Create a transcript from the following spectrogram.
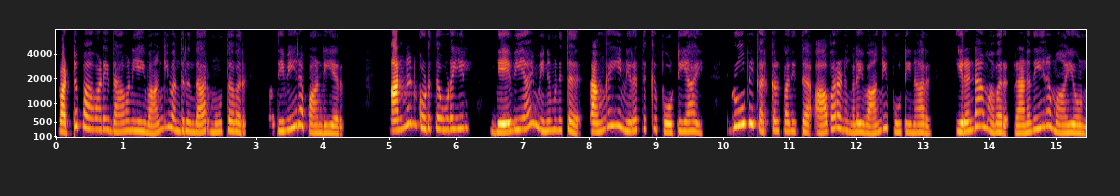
பட்டுப் பாவாடை தாவணியை வாங்கி வந்திருந்தார் மூத்தவர் அதிவீர பாண்டியர். அண்ணன் கொடுத்த உடையில் தேவியாய் மினுமினுத்த தங்கையின் நிறத்துக்கு போட்டியாய் ரூபி கற்கள் பதித்த ஆபரணங்களை வாங்கி பூட்டினார் இரண்டாம் அவர் ரணதீர மாயோன்.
